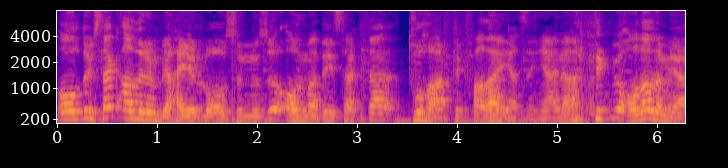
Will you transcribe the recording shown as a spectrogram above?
Olduysak alırım bir hayırlı olsunuzu. Olmadıysak da tuh artık falan yazın. Yani artık bir olalım ya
